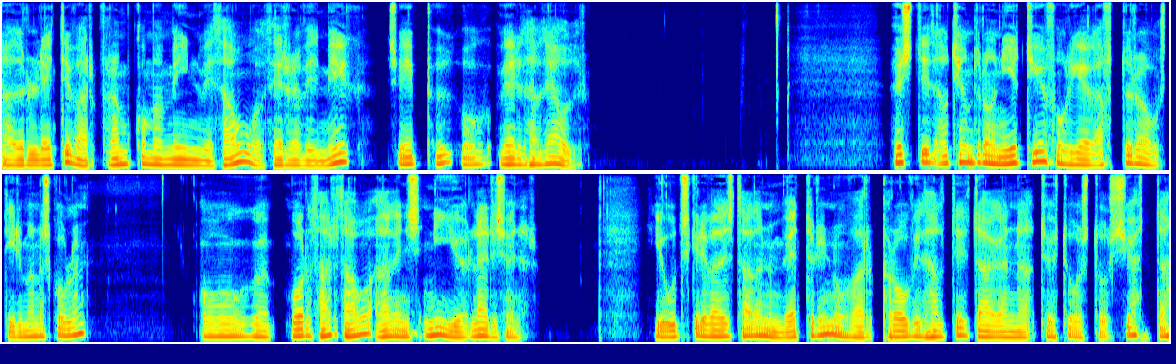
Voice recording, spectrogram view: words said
Að öru leiti var framkoma mín við þá og þeirra við mig, sveipuð og verið hafði áður. Höstið 1890 fór ég aftur á stýrimannaskólan og voru þar þá aðeins nýju lærisveinar. Ég útskrifaði staðan um veturinn og var prófið haldið dagana 27.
